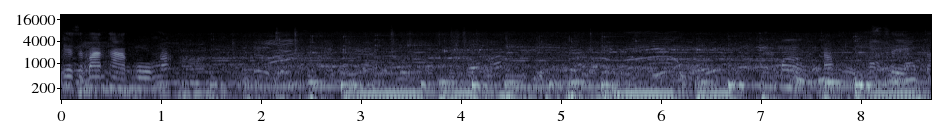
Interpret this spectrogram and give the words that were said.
เทศบาลถาโคงเนาะเมืดเนาะแสงก็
